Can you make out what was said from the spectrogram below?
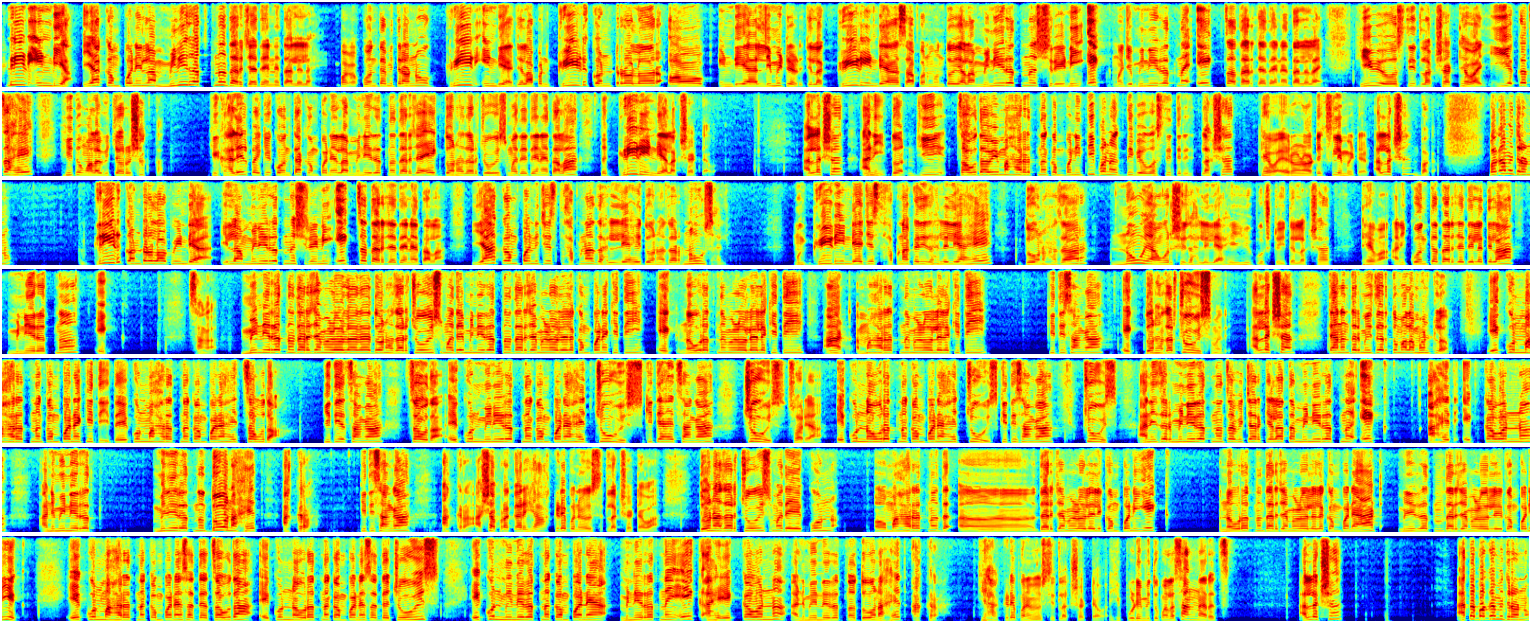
ग्रीड इंडिया या कंपनीला मिनिरत्न दर्जा देण्यात आलेला आहे. बघा कोणत्या मित्रांनो? ग्रीड इंडिया ज्याला आपण grid controller of India limited ज्याला ग्रीड इंडिया असं आपण म्हणतो याला मिनिरत्न श्रेणी एक म्हणजे मिनिरत्न एक चा दर्जा देण्यात आलेला आहे. ही व्यवस्थित लक्षात ठेवा. ही एकच आहे ही तुम्हाला विचारू शकतात. की खालीलपैकी कोणत्या कंपनीला मिनिरत्न दर्जा एक दोन हजार चोवीसमध्ये देण्यात आला? तर ग्रीड इंडिया लक्षात ठेवा. लक्षात? आणि दोन जी चौदावी महारत्न कंपनी ती पण अगदी व्यवस्थित री- लक्षात? ठेवा एरोनॉटिक्स लिमिटेड लक्षात? बघा. बघा मित्रांनो ग्रीड कंट्रोल ऑफ इंडिया हिला मिनिरत्न श्रेणी एकचा दर्जा देण्यात आला. या कंपनीची स्थापना झालेली आहे दोन हजार नऊ साली. मग ग्रीड इंडियाची स्थापना कधी झालेली आहे? दोन हजार नऊ या वर्षी झालेली आहे. ही गोष्ट इथं लक्षात ठेवा. आणि कोणता दर्जा दिला तिला? मिनिरत्न एक. सांगा. मिनिरत्न दर्जा मिळवलेल्या दोन हजार चोवीसमध्ये मिनिरत्न दर्जा मिळवलेल्या कंपन्या किती? एक. नवरत्न मिळवलेल्या किती? आठ. महारत्न मिळवलेल्या किती? किती सांगा? एक दोन हजार चोवीसमध्ये. आलं लक्षात? त्यानंतर मी जर तुम्हाला म्हटलं एकूण महारत्न कंपन्या किती? तर एकूण महारत्न कंपन्या आहेत चौदा. किती आहेत सांगा? चौदा. एकूण मिनिरत्न कंपन्या आहेत चोवीस. किती आहेत सांगा? चोवीस. सॉरी एकूण नवरत्न कंपन्या आहेत चोवीस. किती सांगा? चोवीस. आणि जर मिनिरत्नाचा विचार केला तर मिनिरत्न एक आहेत एक्कावन्न आणि मिनिरत् मिनिरत्न दोन आहेत अकरा. किती सांगा? अकरा. अशा प्रकारे हे आकडे पण व्यवस्थित लक्षात ठेवा. दोन हजार चोवीसमध्ये एकूण महारत्न द- दर्जा मिळवलेली कंपनी एक नवरत्न दर्जा मिळवलेल्या कंपन्या आठ मिनिरत्न दर्जा मिळवलेली कंपनी एक. एकूण महारत्न कंपन्या सध्या चौदा एकूण नवरत्न कंपन्या सध्या चोवीस एकूण मिनिरत्न कंपन्या मिनिरत्न एक आहे एक्कावन्न आणि मिनिरत्न दोन आहेत अकरा. हे आकडे पण व्यवस्थित लक्षात ठेवा. ही पुढे मी तुम्हाला सांगणारच. लक्षात? आता बघा मित्रांनो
